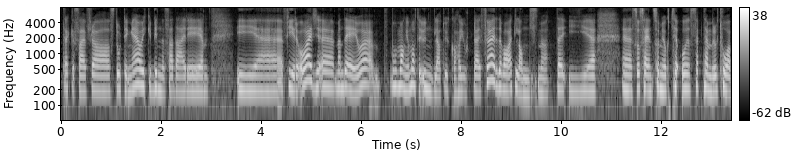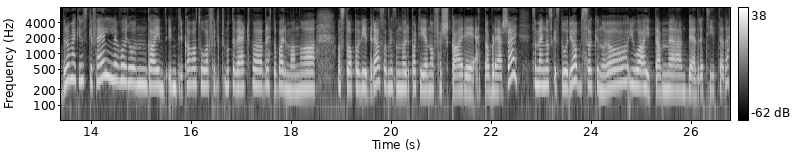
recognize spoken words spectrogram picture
trekke seg fra Stortinget Stortinget, og ikke binde seg der i, i uh, fire år. Uh, men det er jo på mange måter underlig at du ikke har gjort det før. Det var et landsmøte i uh, så sent som i september-oktober, om jeg ikke husker feil, hvor hun ga inntrykk av at hun var fullt motivert på å brette opp armene og, og, stå på videre. Så liksom når partiet nå først skal reetablere seg, som er en ganske stor jobb, så kunne hun jo, jo ha gitt dem bedre tid til det.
